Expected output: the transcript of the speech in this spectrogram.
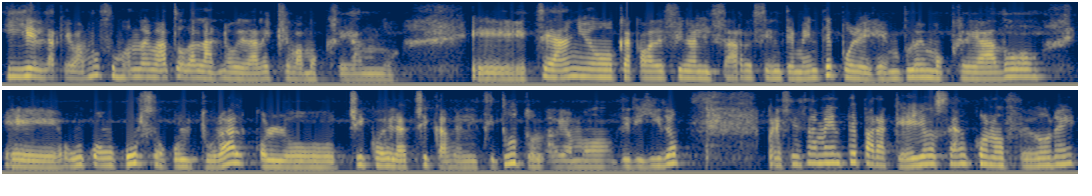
y en la que vamos sumando además todas las novedades que vamos creando. Eh, este año que acaba de finalizar recientemente, por ejemplo, hemos creado eh, un concurso cultural con los chicos y las chicas del instituto, lo habíamos dirigido precisamente para que ellos sean conocedores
